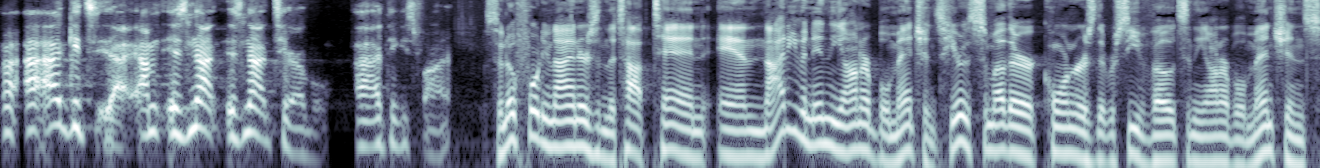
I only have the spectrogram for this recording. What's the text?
I, I get I, it's not it's not terrible. I, I think it's fine. So no 49ers in the top 10 and not even in the honorable mentions. Here are some other corners that receive votes in the honorable mentions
